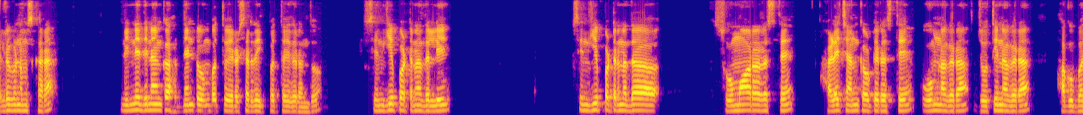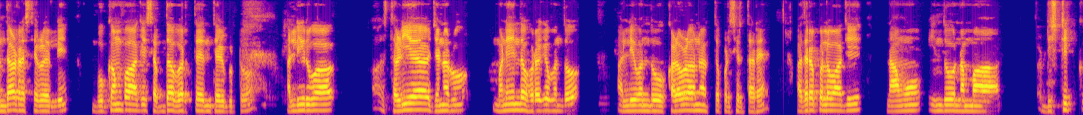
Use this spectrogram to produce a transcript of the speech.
ಎಲ್ರಿಗೂ ನಮಸ್ಕಾರ. ನಿನ್ನೆ ದಿನಾಂಕ ಹದಿನೆಂಟು ಒಂಬತ್ತು ಎರಡು ಸಾವಿರದ ಇಪ್ಪತ್ತೈದರಂದು ಸಿಂದಗಿ ಪಟ್ಟಣದಲ್ಲಿ ಸಿಂದಗಿ ಪಟ್ಟಣದ ಸೋಮವಾರ ರಸ್ತೆ, ಹಳೆ ಚಾನ್ಕೌಟಿ ರಸ್ತೆ, ಓಂ ನಗರ, ಜ್ಯೋತಿ ನಗರ ಹಾಗೂ ಬಂದಾಳ್ ರಸ್ತೆಗಳಲ್ಲಿ ಭೂಕಂಪ ಆಗಿ ಶಬ್ದ ಬರುತ್ತೆ ಅಂತ ಹೇಳ್ಬಿಟ್ಟು ಅಲ್ಲಿರುವ ಸ್ಥಳೀಯ ಜನರು ಮನೆಯಿಂದ ಹೊರಗೆ ಬಂದು ಅಲ್ಲಿ ಒಂದು ಕಳವಳವನ್ನು ವ್ಯಕ್ತಪಡಿಸಿರ್ತಾರೆ. ಅದರ ಫಲವಾಗಿ ನಾವು ಇಂದು ನಮ್ಮ ಡಿಸ್ಟಿಕ್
